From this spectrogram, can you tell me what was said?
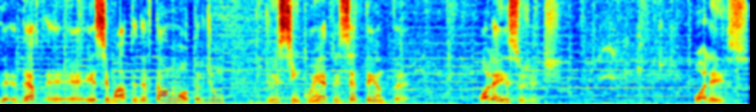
Deve, é, é, esse mato deve estar numa altura de, um, de uns 50, uns 70. Olha isso, gente. Olha isso.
